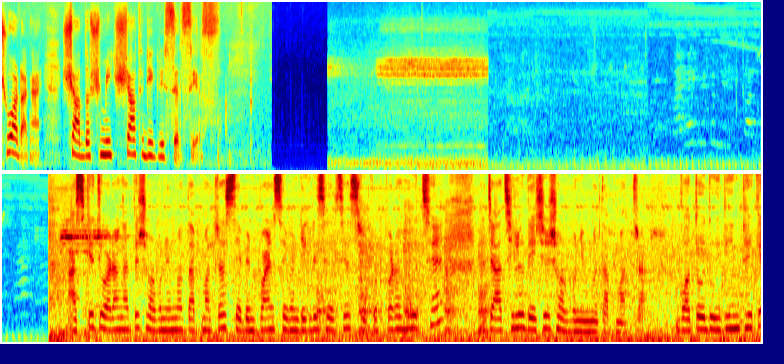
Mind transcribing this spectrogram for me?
চুয়াডাঙ্গায়, সাত দশমিক সাত ডিগ্রি সেলসিয়াস। আজকে চুয়াডাঙ্গাতে সর্বনিম্ন তাপমাত্রা seven point seven degree Celsius record করা হয়েছে, যা ছিল দেশের সর্বনিম্ন তাপমাত্রা। গত দুই দিন থেকে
